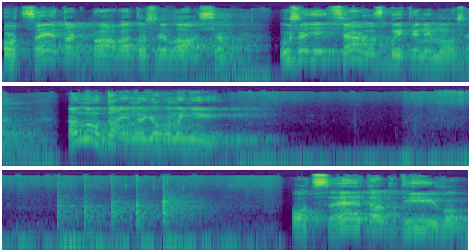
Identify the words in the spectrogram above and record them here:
Оце так баба дожилася. Уже яйця розбити не може. Ану, дай ну його мені. Оце так диво.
